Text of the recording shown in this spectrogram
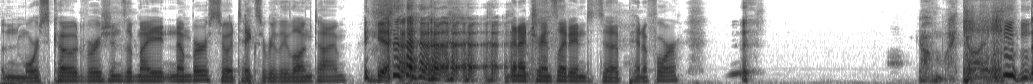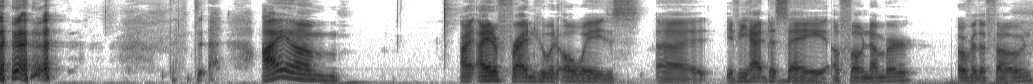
Morse code versions of my number, so it takes a really long time. yeah. then I translate it into Pinafore. oh my god. I um, I, I had a friend who would always, uh, if he had to say a phone number over the phone,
